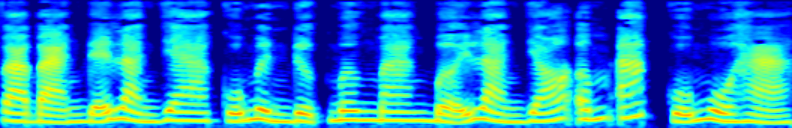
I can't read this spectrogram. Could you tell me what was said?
và bạn để làn da của mình được mơn man bởi làn gió ấm áp của mùa hạ.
